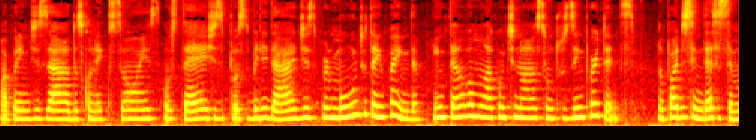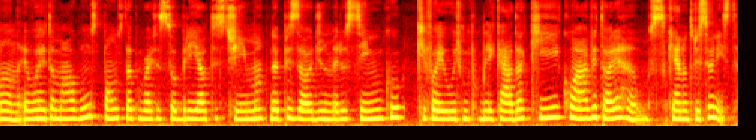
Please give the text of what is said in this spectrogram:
o aprendizado, as conexões, os testes e possibilidades por muito tempo ainda. Então vamos lá continuar assuntos importantes. No Pode Sim dessa semana, eu vou retomar alguns pontos da conversa sobre autoestima do episódio número 5, que foi o último publicado aqui com a Vitória Ramos, que é nutricionista.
